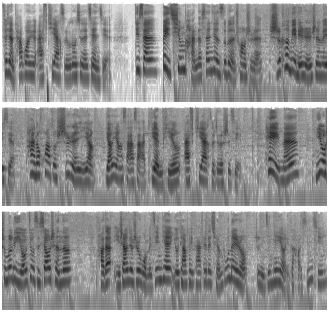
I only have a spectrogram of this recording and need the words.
分享他关于 FTX 流动性的见解。第三，被清盘的三箭资本的创始人时刻面临人身威胁，他还能化作诗人一样洋洋洒洒点评 FTX 这个事情。嘿，man，你有什么理由就此消沉呢？好的，以上就是我们今天油条配咖啡的全部内容。祝你今天有一个好心情。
